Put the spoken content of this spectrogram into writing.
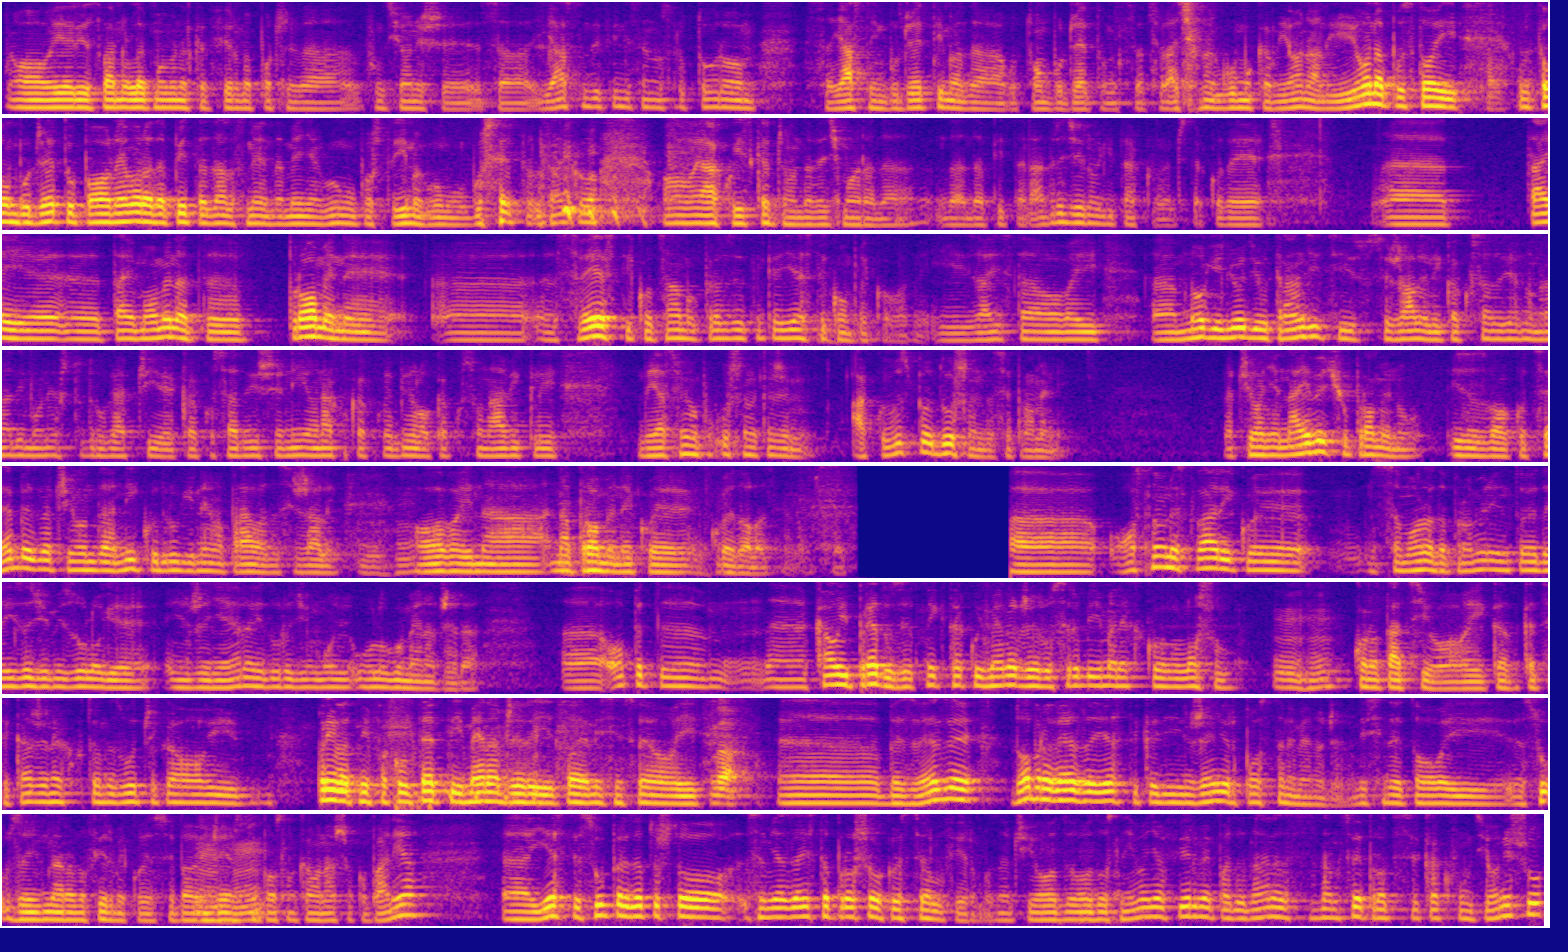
O, jer je stvarno lep moment kad firma počne da funkcioniše sa jasno definisanom strukturom, sa jasnim budžetima, da u tom budžetu, mi sad se vraćamo na gumu kamiona, ali i ona postoji u tom budžetu, pa on ne mora da pita da li smije da menja gumu, pošto ima gumu u budžetu, tako, ovo, ako iskače, onda već mora da, da, da pita nadređenog i tako, znači, tako da je e, taj, e, taj moment e, promene e, svesti kod samog preduzetnika jeste komplikovan i zaista ovaj, Mnogi ljudi u tranziciji su se žalili kako sad odjednom radimo nešto drugačije, kako sad više nije onako kako je bilo, kako su navikli. Da ja svima pokušam da kažem, ako je uspeo Dušan da se promeni, Znači, on je najveću promenu izazvao kod sebe, znači onda niko drugi nema prava da se žali ovaj, na, na promene koje, koje dolaze. Znači, a, osnovne stvari koje sam morao da promenim, to je da izađem iz uloge inženjera i da uđem u ulogu menadžera. E, opet, e, e, kao i preduzetnik, tako i menadžer u Srbiji ima nekako lošu konotaciju. Ovaj, kad, kad se kaže nekako to onda zvuči kao ovi privatni fakulteti, menadžeri, to je mislim sve ovaj, Da. e, bez veze. Dobra veza jeste kad je inženjer postane menadžer. Mislim da je to ovaj, su, za naravno firme koje se bave inženjerskim poslom kao naša kompanija. E, jeste super zato što sam ja zaista prošao kroz celu firmu. Znači od, od osnivanja firme pa do danas znam sve procese kako funkcionišu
